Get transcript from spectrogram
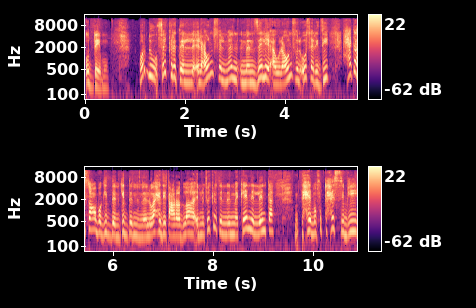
قدامه. برضو فكرة ال- العنف المن- المنزلي أو العنف الأسري دي حاجة صعبة جدا جدا إن الواحد يتعرض لها إن فكرة إن المكان اللي أنت تح- المفروض تحس بيه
